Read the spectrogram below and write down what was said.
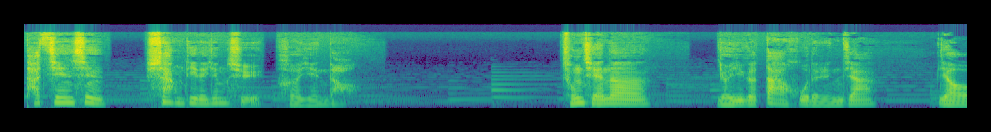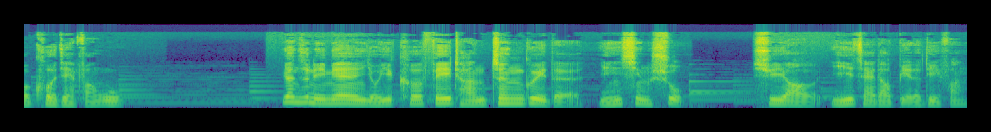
他坚信上帝的应许和引导。从前呢，有一个大户的人家，要扩建房屋，院子里面有一棵非常珍贵的银杏树，需要移栽到别的地方。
